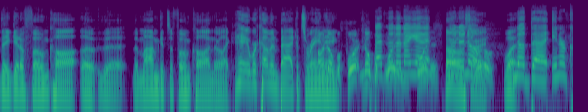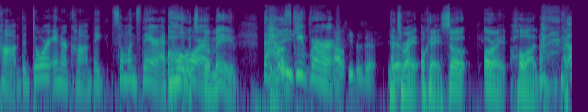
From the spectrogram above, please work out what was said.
they get a phone call uh, the the mom gets a phone call and they're like hey we're coming back it's raining." Oh no! Before no, That, no, no, not yet. this. No, Oh, no, no. sorry. What? No, the intercom, the door intercom. They, someone's there at the oh door. Oh, it's the maid The Maid. housekeeper. The housekeeper's there. that's Yeah. right okay so all right hold on i was forgot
